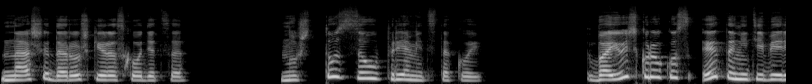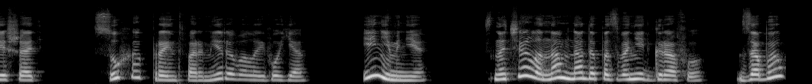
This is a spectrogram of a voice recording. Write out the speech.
наши дорожки расходятся. Ну что за упрямец такой? Боюсь, Крокус, это не тебе решать, сухо проинформировала его я. И не мне. Сначала нам надо позвонить графу. Забыл?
